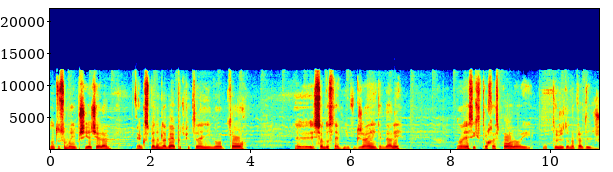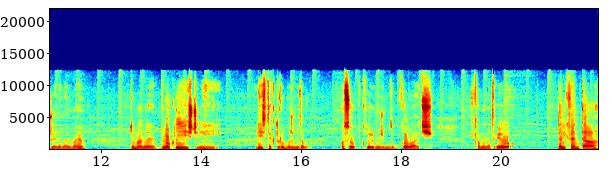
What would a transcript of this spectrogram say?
No to są moi przyjaciele. Jak będą na białe podświetleni, no to yy, są dostępni w grze i tak dalej. No jest ich trochę sporo i niektórzy to naprawdę duże level mają. Tu mamy block list, czyli listę, którą możemy osób, które możemy zablokować. Klikamy na takiego delikwenta,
